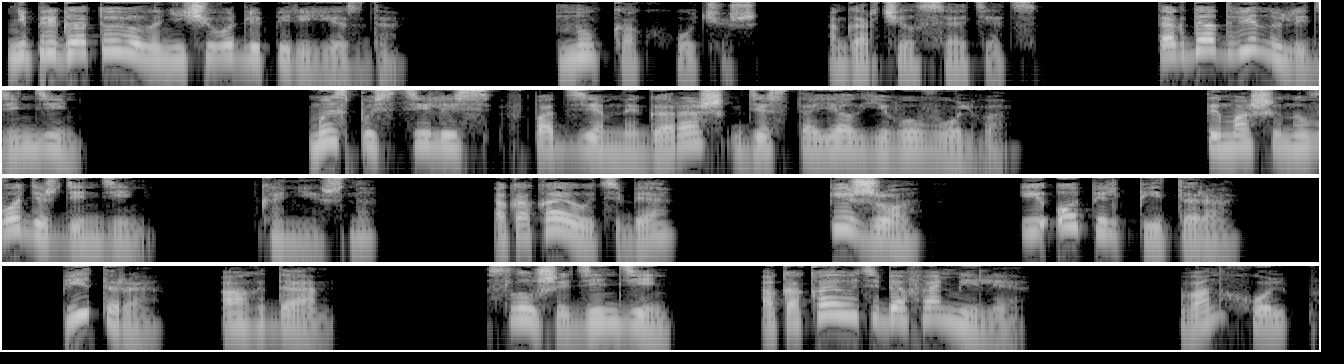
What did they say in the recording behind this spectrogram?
Не приготовила ничего для переезда. Ну, как хочешь, огорчился отец. Тогда двинули день-день. Мы спустились в подземный гараж, где стоял его Вольво. Ты машину водишь день-день? Конечно. А какая у тебя? Пежо и Опель Питера. Питера? Ах, да. Слушай, день-день, а какая у тебя фамилия? Ван Хольп.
